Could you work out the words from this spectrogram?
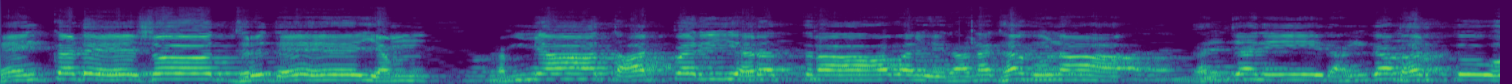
वेङ्कटेशोद्धृतेयम् रम्या तात्पर्यरत्नावलिरणघगुणा रञ्जनीरङ्गभर्तुः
